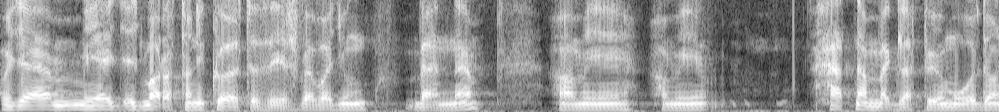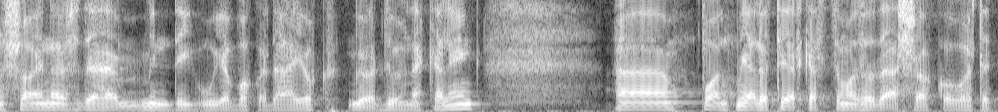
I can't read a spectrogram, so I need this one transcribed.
ugye mi egy, egy maratoni költözésbe vagyunk benne, ami, ami hát nem meglepő módon sajnos, de mindig újabb akadályok gördülnek elénk. Pont mielőtt érkeztem az adásra, akkor volt egy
